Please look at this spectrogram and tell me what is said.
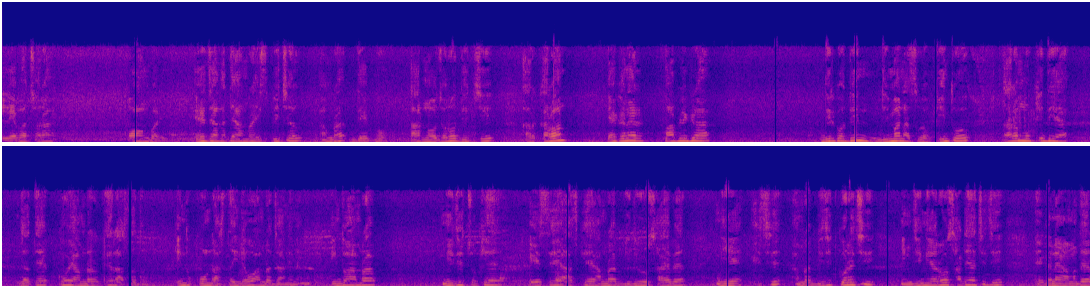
লেবাছড়া পংবাড়ি এই জায়গাতে আমরা স্পেশাল আমরা দেখব। আর নজরও দিচ্ছি। আর কারণ এখানের পাবলিকরা দীর্ঘদিন ডিমান্ড আসলো। কিন্তু তারা মুখে দিয়া যাতে কই আমরাকে রাস্তা দেবো কিন্তু কোন রাস্তায় দেবো আমরা জানি না। কিন্তু আমরা নিজের চোখে এসে আজকে আমরা বিডিও সাহেবের নিয়ে এসে আমরা ভিজিট করেছি। ইঞ্জিনিয়ারও সাথে আছে যে এখানে আমাদের,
